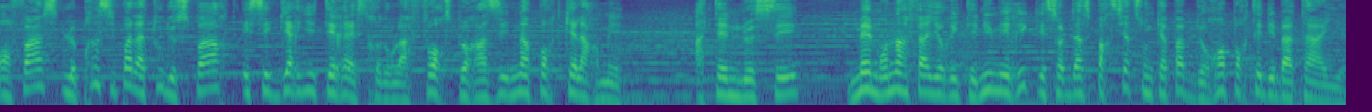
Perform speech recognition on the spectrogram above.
En face, le principal atout de Sparte est ses guerriers terrestres dont la force peut raser n'importe quelle armée. Athènes le sait, même en infériorité numérique, les soldats spartiates sont capables de remporter des batailles.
